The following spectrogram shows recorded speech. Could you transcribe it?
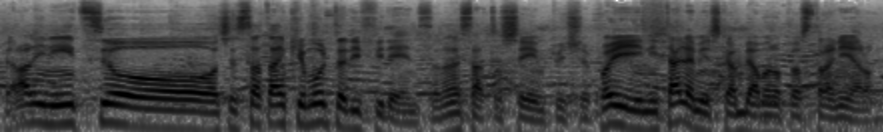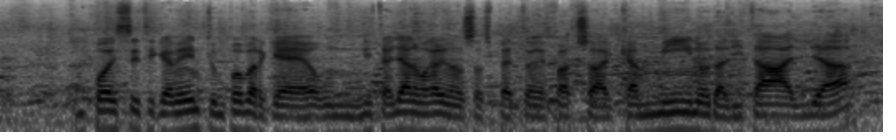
Però all'inizio c'è stata anche molta diffidenza, non è stato semplice. Poi in Italia mi scambiavano per straniero un po' esteticamente, un po' perché un italiano magari non si aspetta che faccia il cammino dall'Italia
